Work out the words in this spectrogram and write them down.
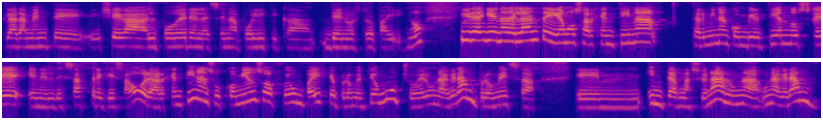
claramente eh, llega al poder en la escena política de nuestro país, ¿no? Y de ahí en adelante, digamos, Argentina termina convirtiéndose en el desastre que es ahora. Argentina en sus comienzos fue un país que prometió mucho, era una gran promesa em, internacional, una, una, gran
